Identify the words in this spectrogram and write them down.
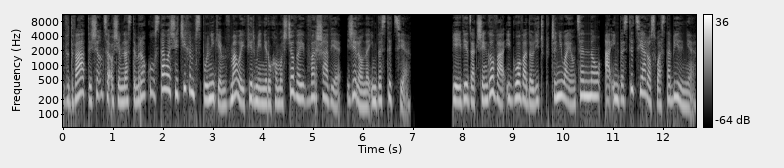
W 2018 roku stała się cichym wspólnikiem w małej firmie nieruchomościowej w Warszawie, Zielone Inwestycje. Jej wiedza księgowa i głowa do liczb czyniła ją cenną, a inwestycja rosła stabilnie.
